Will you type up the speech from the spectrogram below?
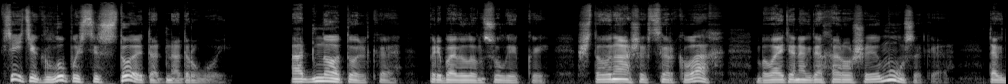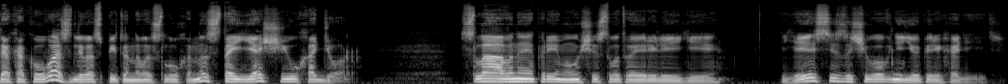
все эти глупости стоят одна другой. Одно только, — прибавил он с улыбкой, — что в наших церквах бывает иногда хорошая музыка, тогда как у вас для воспитанного слуха настоящий уходер. Славное преимущество твоей религии. Есть из-за чего в нее переходить.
